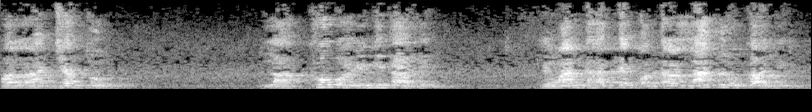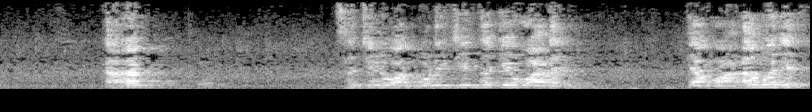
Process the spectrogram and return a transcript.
परराज्यातून लाखो भाविक इथं आले. किमान दहा ते पंधरा लाख लोक आले. कारण सचिन वाघमोडीजींचा जे वाड आहे त्या वाडामध्येच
